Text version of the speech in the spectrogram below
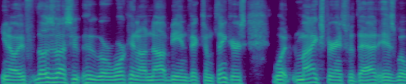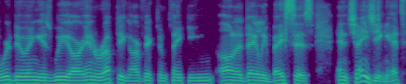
you know if those of us who, who are working on not being victim thinkers, what my experience with that is what we're doing is we are interrupting our victim thinking on a daily basis and changing it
